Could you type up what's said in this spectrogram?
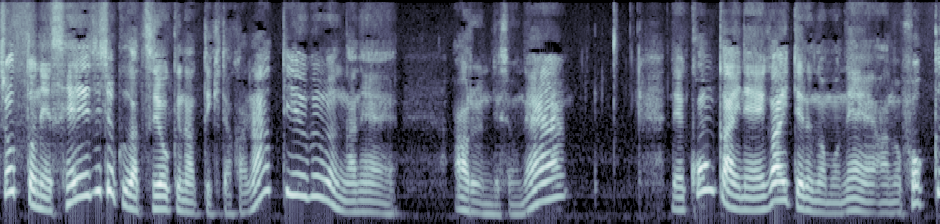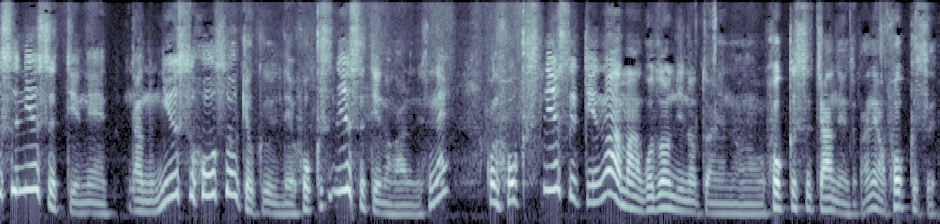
ちょっとね、政治色が強くなってきたかなっていう部分がね、あるんですよね。で、今回ね、描いてるのもね、あの、FOX ニュースっていうね、あの、ニュース放送局で FOX ニュースっていうのがあるんですね。この FOX ニュースっていうのは、まあ、ご存知の通りの、FOX チャンネルとかね、FOX、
